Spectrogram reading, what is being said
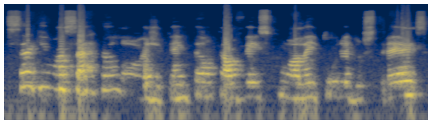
seguem uma certa lógica. Então, talvez com a leitura dos três,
